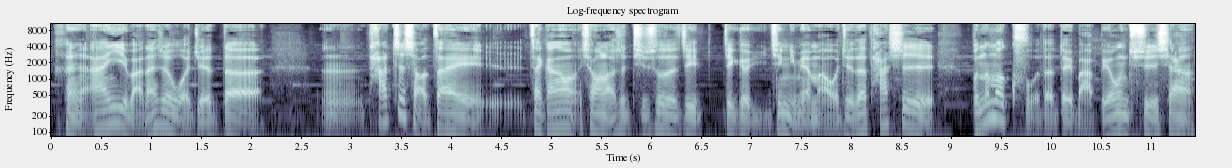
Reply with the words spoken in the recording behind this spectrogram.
很安逸吧，但是我觉得，嗯，他至少在在刚刚小王老师提出的这这个语境里面嘛，我觉得他是不那么苦的，对吧？不用去像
